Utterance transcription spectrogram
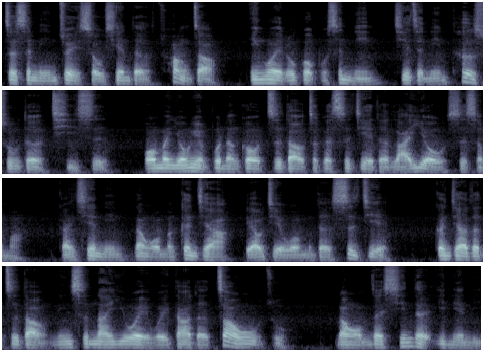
这是您最首先的创造。因为如果不是您借着您特殊的启示，我们永远不能够知道这个世界的来由是什么。感谢您，让我们更加了解我们的世界，更加的知道您是那一位伟大的造物主。让我们在新的一年里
